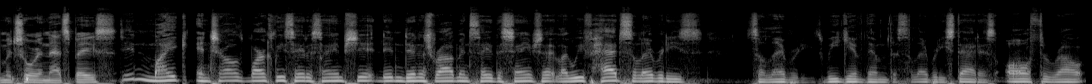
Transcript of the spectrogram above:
mature in that space. Didn't Mike and Charles Barkley say the same shit? Didn't Dennis Rodman say the same shit? Like we've had celebrities, celebrities. We give them the celebrity status all throughout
